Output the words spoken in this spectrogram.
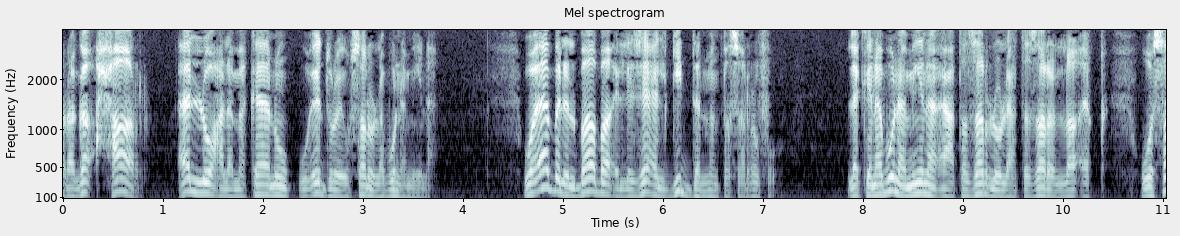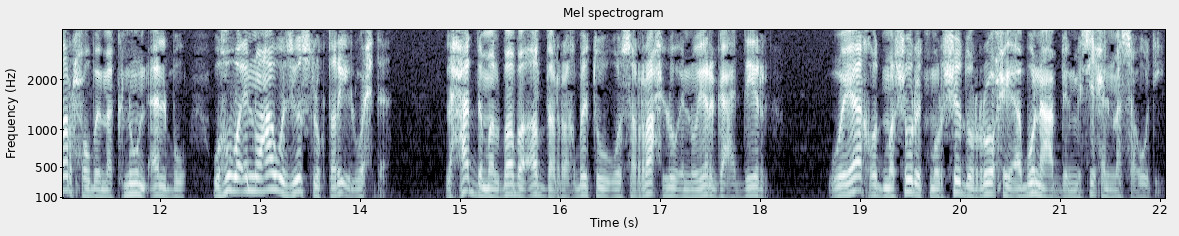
رجاء حار قال له على مكانه وقدروا يوصلوا لأبونا مينا. وقابل البابا اللي زعل جدا من تصرفه. لكن أبونا مينا اعتذر له الاعتذار اللائق وصرحه بمكنون قلبه وهو إنه عاوز يسلك طريق الوحدة. لحد ما البابا قدر رغبته وصرح له إنه يرجع الدير وياخد مشورة مرشده الروحي أبونا عبد المسيح المسعودي.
